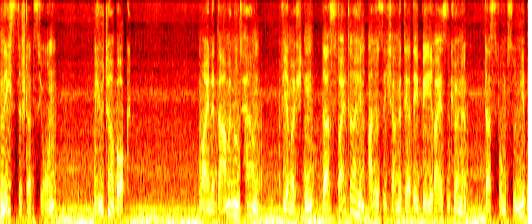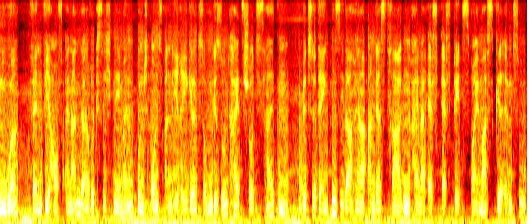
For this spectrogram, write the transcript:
Nächste Station Jüterbock. Meine Damen und Herren, wir möchten, dass weiterhin alle sicher mit der DB reisen können. Das funktioniert nur, wenn wir aufeinander Rücksicht nehmen und uns an die Regeln zum Gesundheitsschutz halten. Bitte denken Sie daher an das Tragen einer FFP2-Maske im Zug.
